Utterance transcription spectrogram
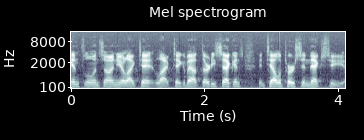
influence on your life? Take about 30 seconds and tell the person next to you.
